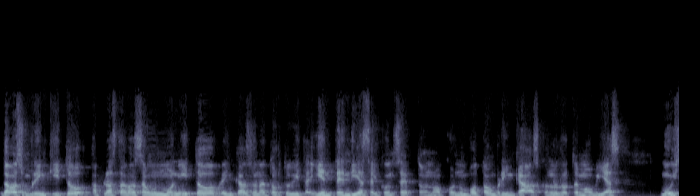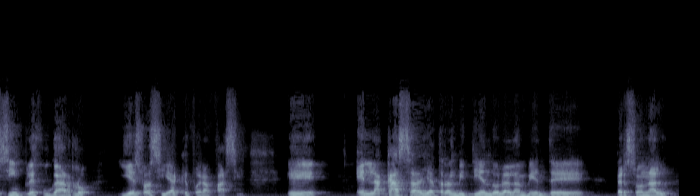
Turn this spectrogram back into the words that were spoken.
Dabas un brinquito, aplastabas a un monito, brincabas una tortuguita y entendías el concepto, ¿no? Con un botón brincabas, con otro te movías. Muy simple jugarlo y eso hacía que fuera fácil. Eh, en la casa, ya transmitiéndole al ambiente personal,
